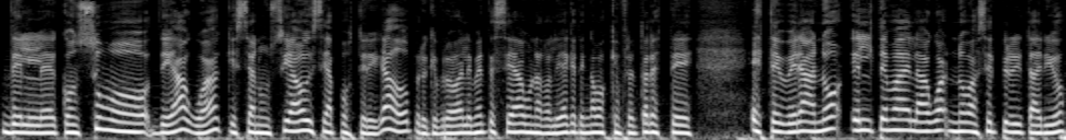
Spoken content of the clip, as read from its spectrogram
del eh, consumo de agua que se ha anunciado y se ha postergado, pero que probablemente sea una realidad que tengamos que enfrentar este este verano. El tema del agua no va a ser prioritario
